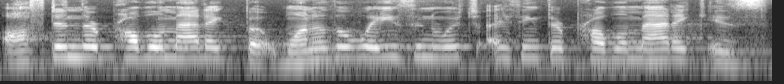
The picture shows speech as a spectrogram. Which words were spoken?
often they're problematic, but one of the ways in which I think they're problematic is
